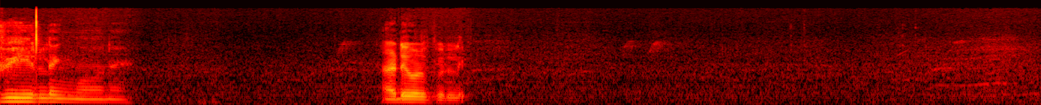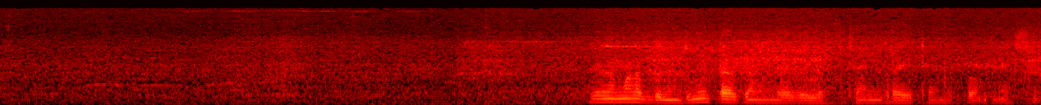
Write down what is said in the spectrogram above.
ഫീൽഡിങ് മോനെ. അടിപൊളി ഫീൽഡിങ് ഇത് നമ്മളെ ബുദ്ധിമുട്ടാക്കുന്നുണ്ട് left hand right hand combination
